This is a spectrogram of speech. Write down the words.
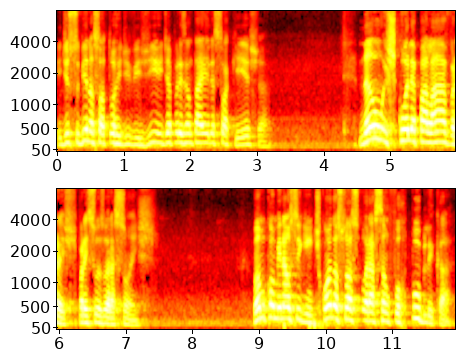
e de subir na sua torre de vigia e de apresentar a Ele a sua queixa. Não escolha palavras para as suas orações. Vamos combinar o seguinte: quando a sua oração for pública,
